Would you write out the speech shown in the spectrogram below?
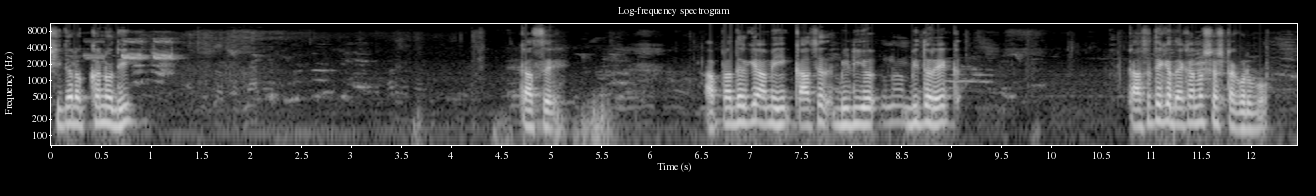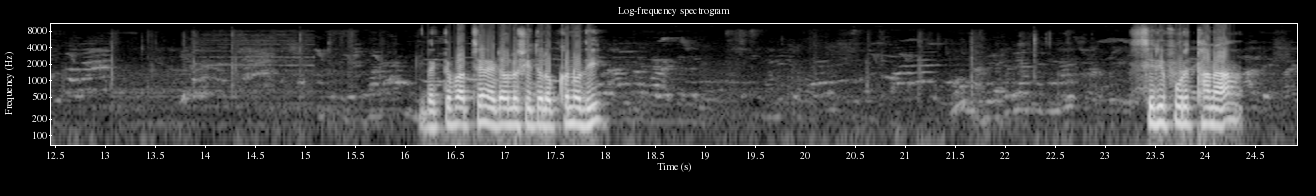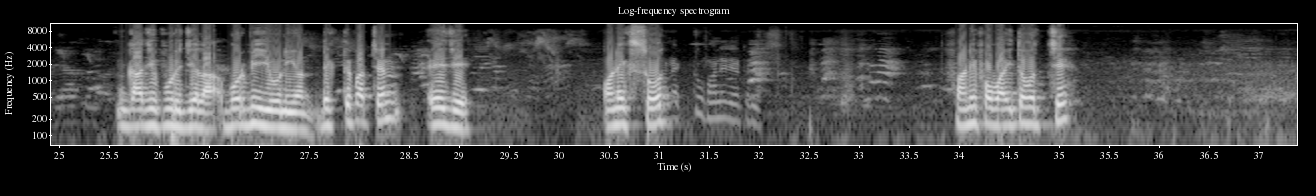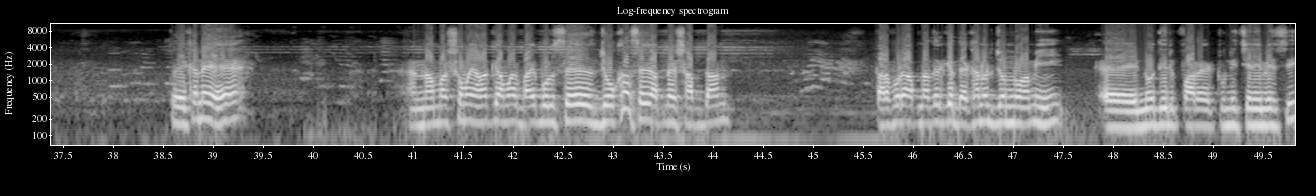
শীতলক্ষা নদী কাছে। আপনাদেরকে আমি কাছে ভিডিও ভিতরে কাছে থেকে দেখানোর চেষ্টা করব। দেখতে পাচ্ছেন, এটা হলো শীতলক্ষ নদী। শ্রীপুর থানা, গাজীপুর জেলা, বর্মি ইউনিয়ন। দেখতে পাচ্ছেন, এই যে অনেক স্রোত। পানি প্রবাহিত হচ্ছে। তো এখানে নামার সময় আমাকে আমার ভাই বলছে, জোক আছে আপনার সাবধান। তারপরে আপনাদেরকে দেখানোর জন্য আমি নদীর পাড়ে একটু নিচে নেমেছি।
